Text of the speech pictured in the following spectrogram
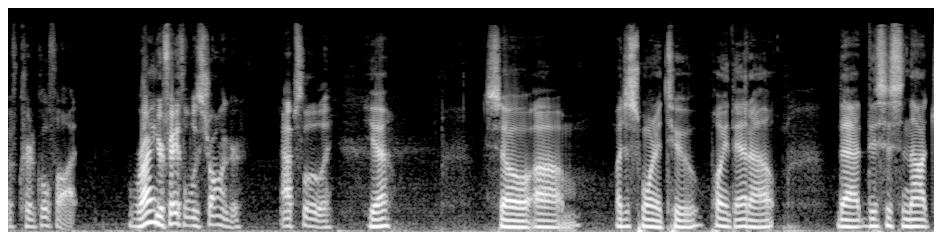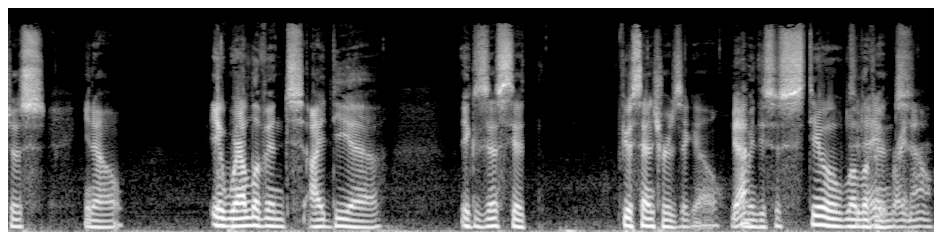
of critical thought, Right. your faith will be stronger. Absolutely. Yeah. So um, I just wanted to point that out that this is not just you know irrelevant idea existed a few centuries ago. Yeah. I mean this is still relevant Today, right now.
